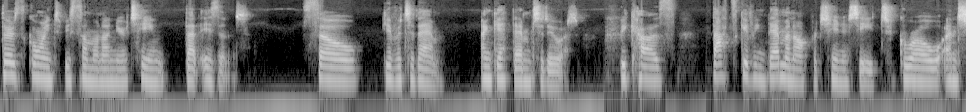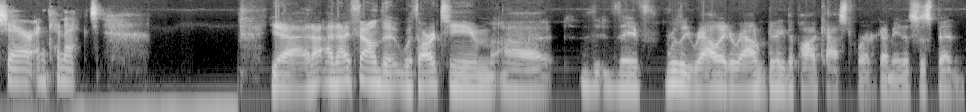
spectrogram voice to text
there's going to be someone on your team that isn't. So give it to them and get them to do it because that's giving them an opportunity to grow and share and connect. Yeah, and I, and I found that with our team, uh, th- they've really rallied around doing the podcast work. I mean, it's just been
